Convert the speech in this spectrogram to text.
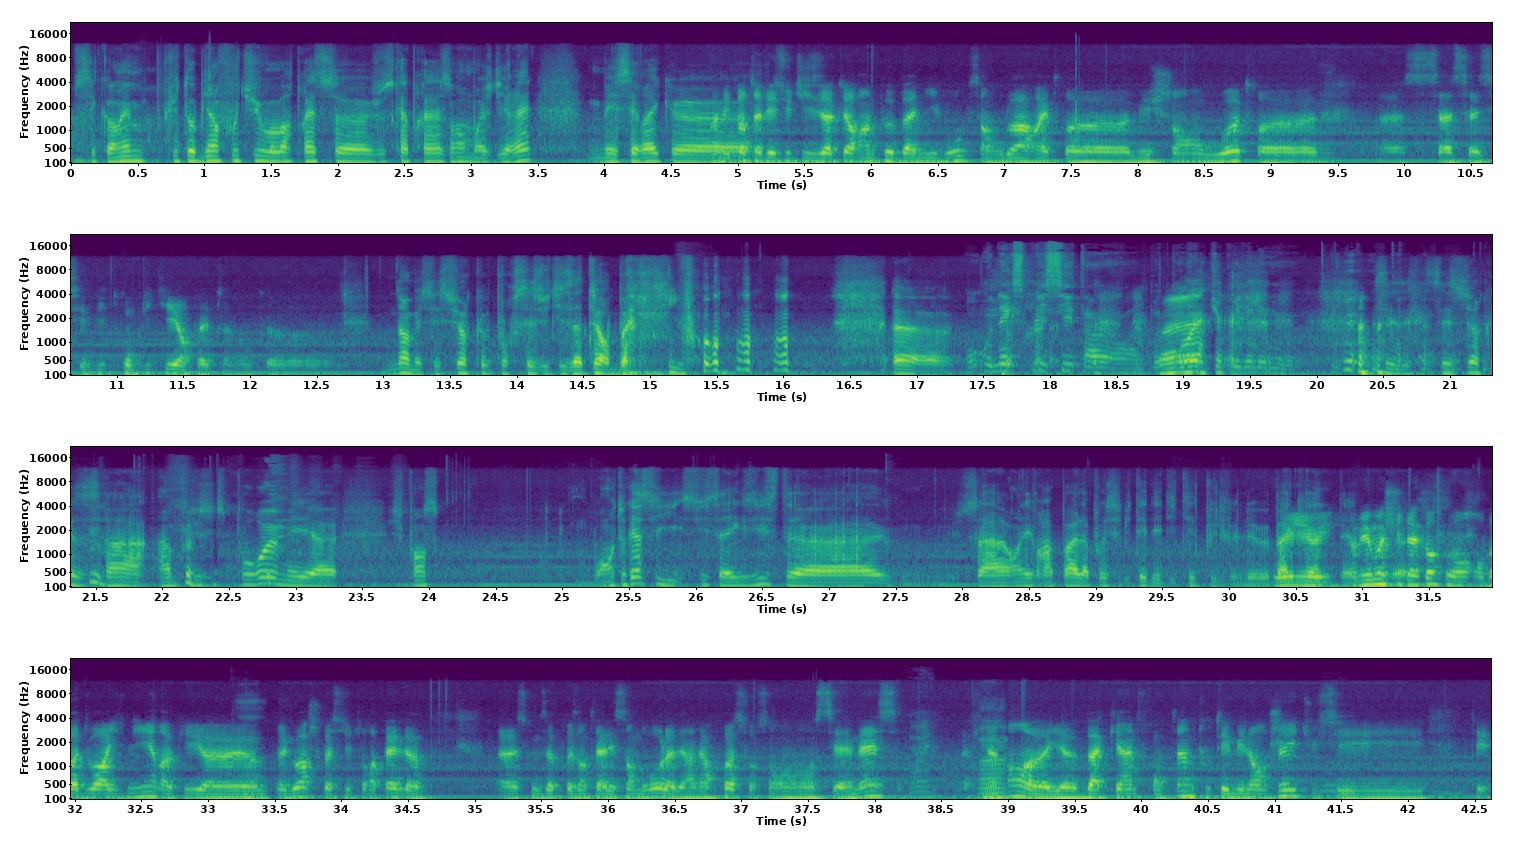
c'est quand même plutôt bien foutu WordPress euh, jusqu'à présent, moi je dirais. Mais c'est vrai que. Mais quand tu as des utilisateurs un peu bas niveau, sans vouloir être méchant ou autre, euh, ça, c'est vite compliqué en fait. Donc, euh, Non, mais c'est sûr que pour ces utilisateurs bas niveau. Euh, on, explicite, hein, c'est sûr que ce sera un plus pour eux, mais je pense. Bon, en tout cas, si, si ça existe, ça enlèvera pas la possibilité d'éditer depuis le backend. Oui, mais moi je suis d'accord qu'on va devoir y venir. Puis, mmh. Grégoire, je sais pas si tu te rappelles ce que nous a présenté Alessandro la dernière fois sur son CMS. Bah, finalement, euh, il y a back-end, front-end, tout est mélangé. Tu sais,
